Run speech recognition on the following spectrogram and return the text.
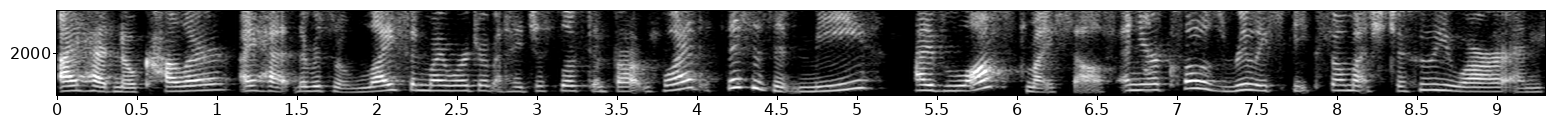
I had no color. I had, there was no life in my wardrobe. And I just looked and thought, what? This isn't me. I've lost myself. And your clothes really speak so much to who you are and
